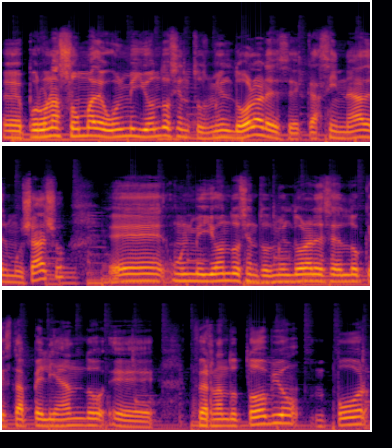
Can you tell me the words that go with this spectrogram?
eh, por una suma de 1.200.000 dólares, casi nada el muchacho. 1.200.000 dólares es lo que está peleando Fernando Tobio por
